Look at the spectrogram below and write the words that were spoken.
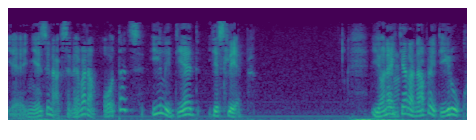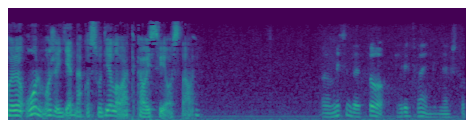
je njezin, ako se ne varam, otac ili djed je slijep. I ona je htjela napraviti igru u kojoj on može jednako sudjelovati kao i svi ostali. E, Mislim da je to Eric Wang nešto.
